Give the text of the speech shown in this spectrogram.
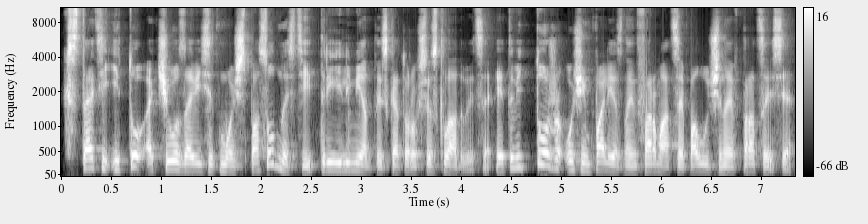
Кстати, и то, от чего зависит мощь способностей, три элемента, из которых все складывается, это ведь тоже очень полезная информация, полученная в процессе.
